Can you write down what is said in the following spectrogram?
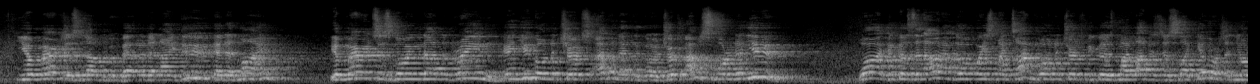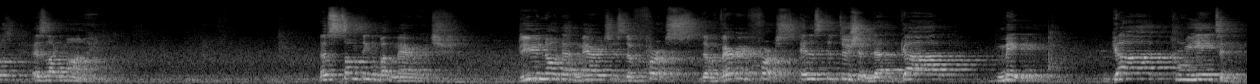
Your marriage is not better than I do than mine. Your marriage is going down the drain, and you go to church. I don't have to go to church. I'm smarter than you. Why? Because then I don't have to waste my time going to church because my life is just like yours and yours is like mine. There's something about marriage. Do you know that marriage is the first, the very first institution that God made? God created.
